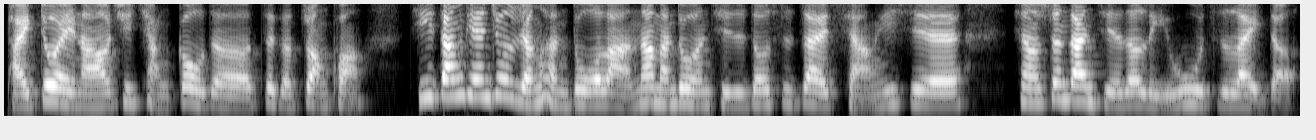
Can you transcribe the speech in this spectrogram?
排队，然后去抢购的这个状况。其实当天就人很多啦，那蛮多人其实都是在抢一些像圣诞节的礼物之类的。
